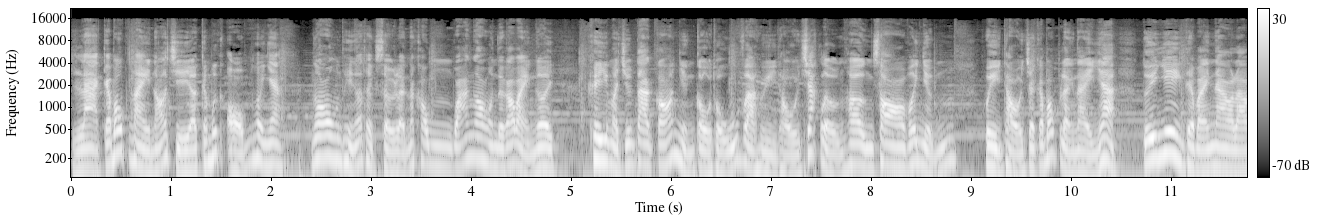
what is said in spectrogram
Là cái bốc này nó chỉ ở cái mức ổn thôi nha. Ngon thì nó thực sự là nó không quá ngon đâu các bạn ơi. Khi mà chúng ta có những cầu thủ và huyền thoại chất lượng hơn so với những huyền thoại cho cái bốc lần này nha Tuy nhiên thì bạn nào là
